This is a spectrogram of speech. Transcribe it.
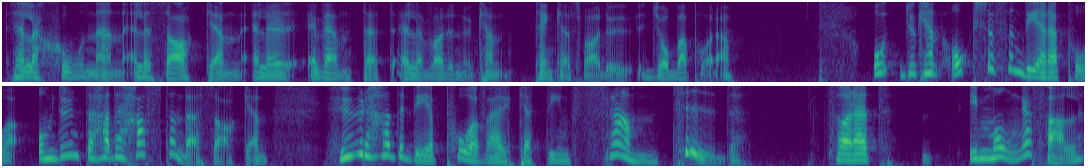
relationen eller saken eller eventet eller vad det nu kan tänkas vara du jobbar på. Då. Och du kan också fundera på om du inte hade haft den där saken, hur hade det påverkat din framtid? För att i många fall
